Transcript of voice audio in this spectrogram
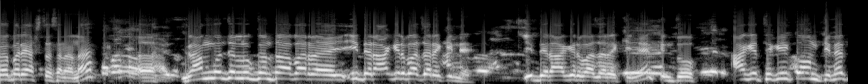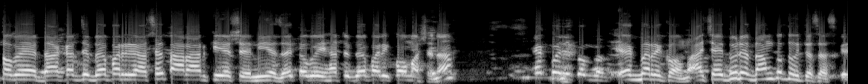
ব্যাপারে আসতেছে না না? গ্রামগঞ্জের লোকজন তো আবার ঈদের আগের বাজারে কিনে। ঈদের আগের বাজারে কিনে কিন্তু আগে থেকেই কম কিনে। তবে ঢাকার যে ব্যাপারীরা আছে তারা আর কি এসে নিয়ে যায়। তবে এই হাটে ব্যাপারী কম আসে না? একবারে কম। আচ্ছা এই দুইটার দাম কত হইতেছে আজকে?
